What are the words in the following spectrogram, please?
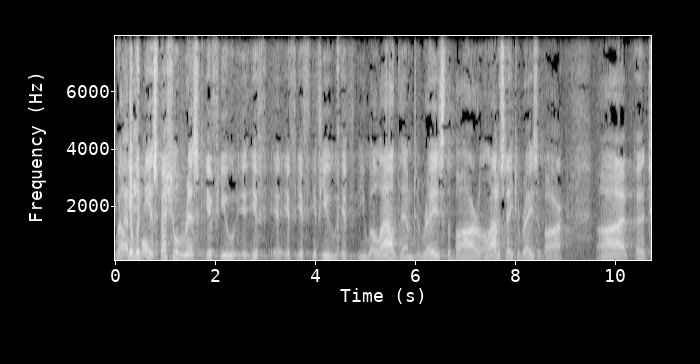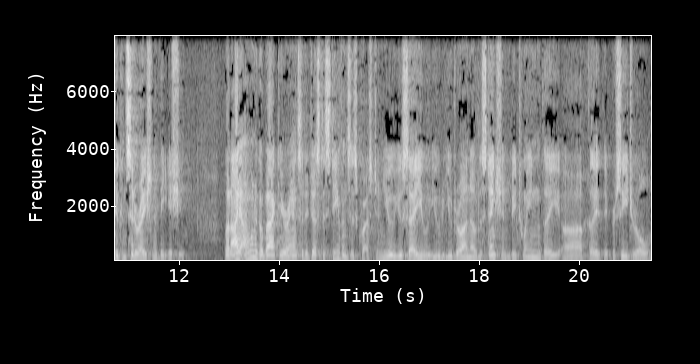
well, it would be a special risk if you if if if if you if you allowed them to raise the bar, allowed a state to raise a bar uh, uh, to consideration of the issue. But I, I want to go back to your answer to Justice Stevens's question. You, you say you, you, you draw no distinction between the, uh, the, the, procedural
